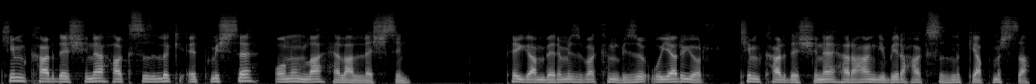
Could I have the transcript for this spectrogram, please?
Kim kardeşine haksızlık etmişse onunla helalleşsin. Peygamberimiz bakın bizi uyarıyor. Kim kardeşine herhangi bir haksızlık yapmışsa,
